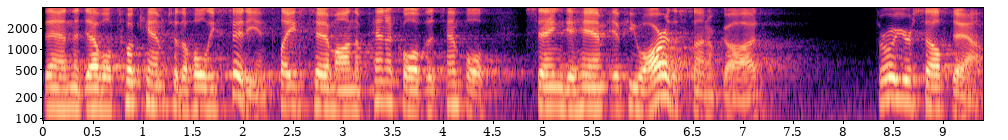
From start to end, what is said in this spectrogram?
Then the devil took him to the holy city and placed him on the pinnacle of the temple, saying to him, If you are the Son of God, throw yourself down.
